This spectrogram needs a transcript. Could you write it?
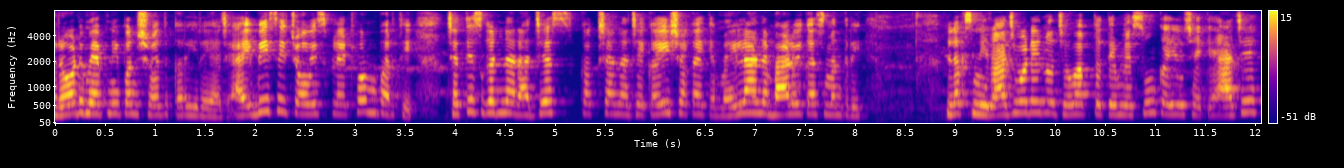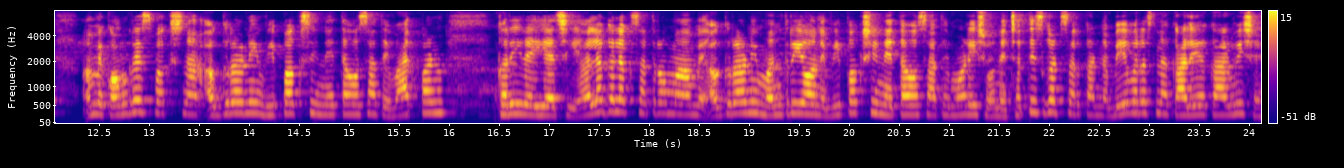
રોડ મેપની પણ શોધ કરી રહ્યા છે. આઈબીસી ચોવીસ પ્લેટફોર્મ પરથી છત્તીસગઢના રાજ્ય કક્ષાના જે કહી શકાય કે મહિલા અને બાળ વિકાસ મંત્રી લક્ષ્મી રાજવડેનો જવાબ તો તેમણે શું કહ્યું છે કે આજે અમે કોંગ્રેસ પક્ષના અગ્રણી વિપક્ષી નેતાઓ સાથે વાત પણ કરી રહ્યા છીએ. અલગ અલગ સત્રોમાં અમે અગ્રણી મંત્રીઓ અને વિપક્ષી નેતાઓ સાથે મળીશું અને છત્તીસગઢ સરકારના બે વર્ષના કાર્યકાળ વિશે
